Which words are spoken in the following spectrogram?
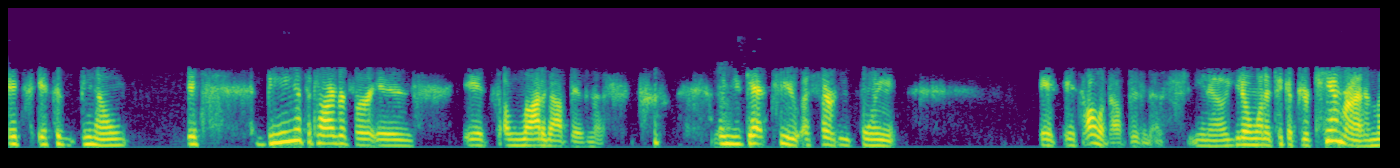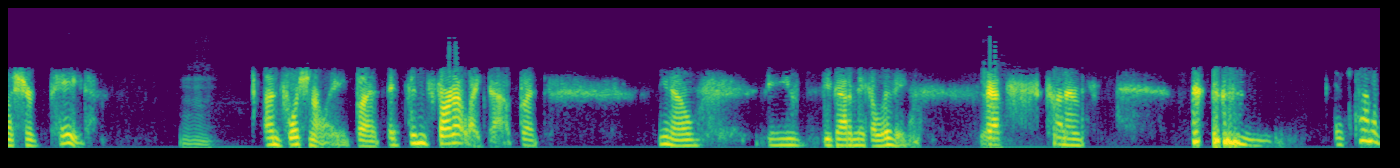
it's, it's a, you know, it's, being a photographer is it's a lot about business. yeah. When you get to a certain point, it, it's all about business. You know, you don't want to pick up your camera unless you're paid. Mm-hmm. Unfortunately, but it didn't start out like that. But you know, you you got to make a living. Yeah. That's kind of it's kind of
